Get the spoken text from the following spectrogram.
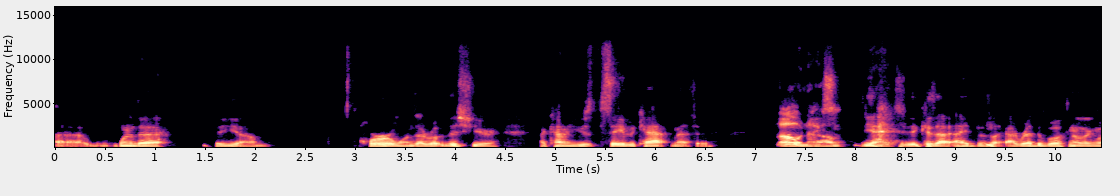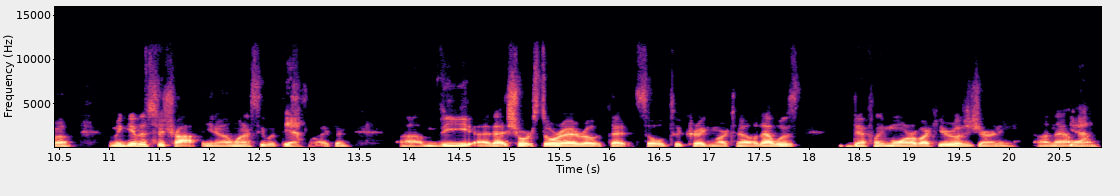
uh, one of the the um, horror ones I wrote this year, I kind of used the save the cat method. Oh, nice. Um, yeah, because nice. I I, like, I read the book and I was like, well, let me give this a shot. You know, I want to see what this yeah. is like. And um, the uh, that short story I wrote that sold to Craig Martelle, that was definitely more of a hero's journey on that yeah. one.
